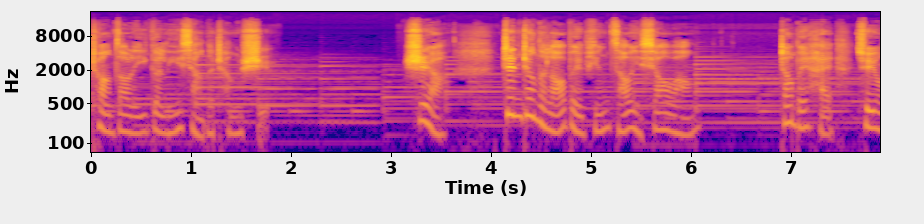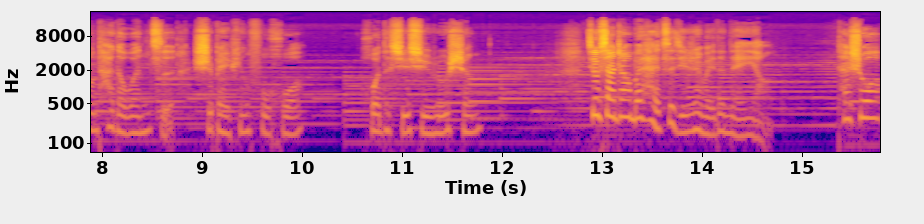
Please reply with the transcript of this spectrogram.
创造了一个理想的城市。是啊，真正的老北平早已消亡，张北海却用他的文字使北平复活，活得栩栩如生。就像张北海自己认为的那样，他说：“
